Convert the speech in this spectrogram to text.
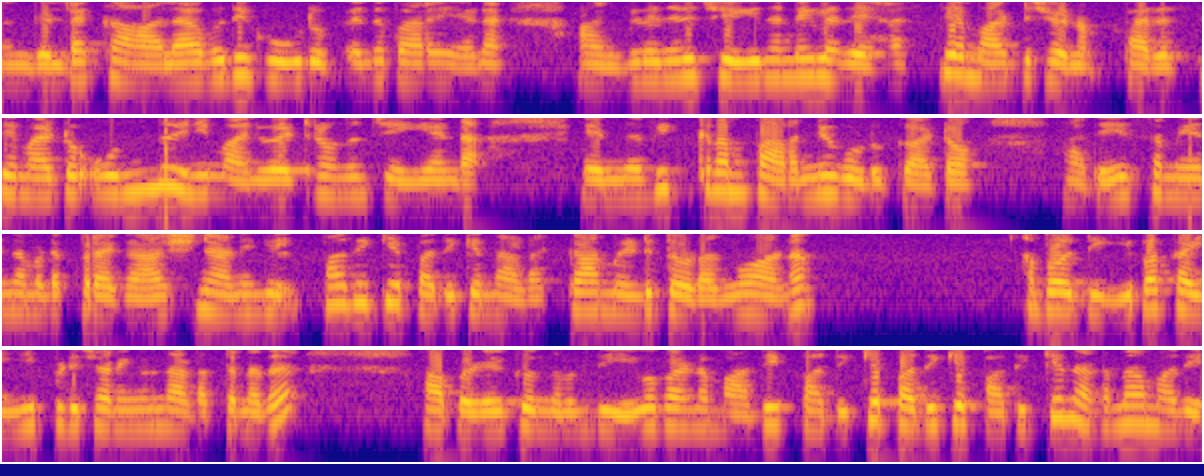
അങ്കിളുടെ കാലാവധി കൂടും എന്ന് പറയാണ്. അങ്കിൾ ഇതിന് ചെയ്യുന്നുണ്ടെങ്കിൽ രഹസ്യമായിട്ട് ചെയ്യണം. പരസ്യമായിട്ട് ഒന്നും ഇനി മനുവേട്ടനൊന്നും ചെയ്യേണ്ട എന്ന് വിക്രം പറഞ്ഞു കൊടുക്കാട്ടോ. അതേസമയം നമ്മുടെ പ്രകാശനാണെങ്കിൽ പതുക്കെ പതുക്കെ നടക്കാൻ വേണ്ടി തുടങ്ങുവാണ്. അപ്പോൾ ദീപ കയ്യിൽ പിടിച്ചാണ് ഇങ്ങനെ നടത്തുന്നത്. അപ്പോഴേക്കും നമ്മൾ ദീപ പറഞ്ഞ മതി പതുക്കെ പതുക്കെ പതുക്കെ നടന്നാൽ മതി.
